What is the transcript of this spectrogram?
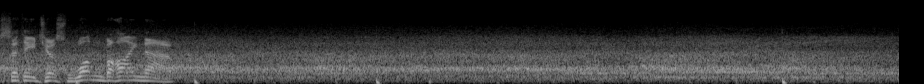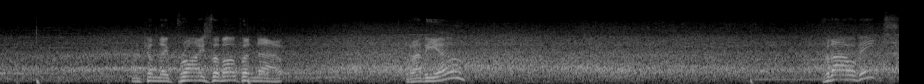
City just one behind now. And can they prize them open now? Rabiot. Vlahovic.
